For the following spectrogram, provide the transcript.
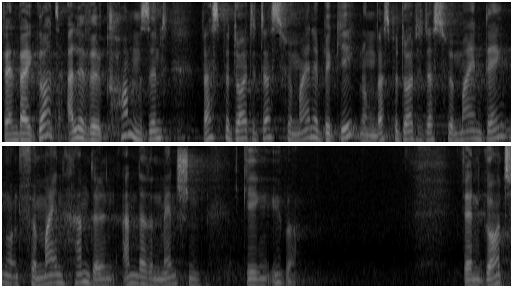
Wenn bei Gott alle willkommen sind, was bedeutet das für meine Begegnung? Was bedeutet das für mein Denken und für mein Handeln anderen Menschen gegenüber? Wenn Gott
